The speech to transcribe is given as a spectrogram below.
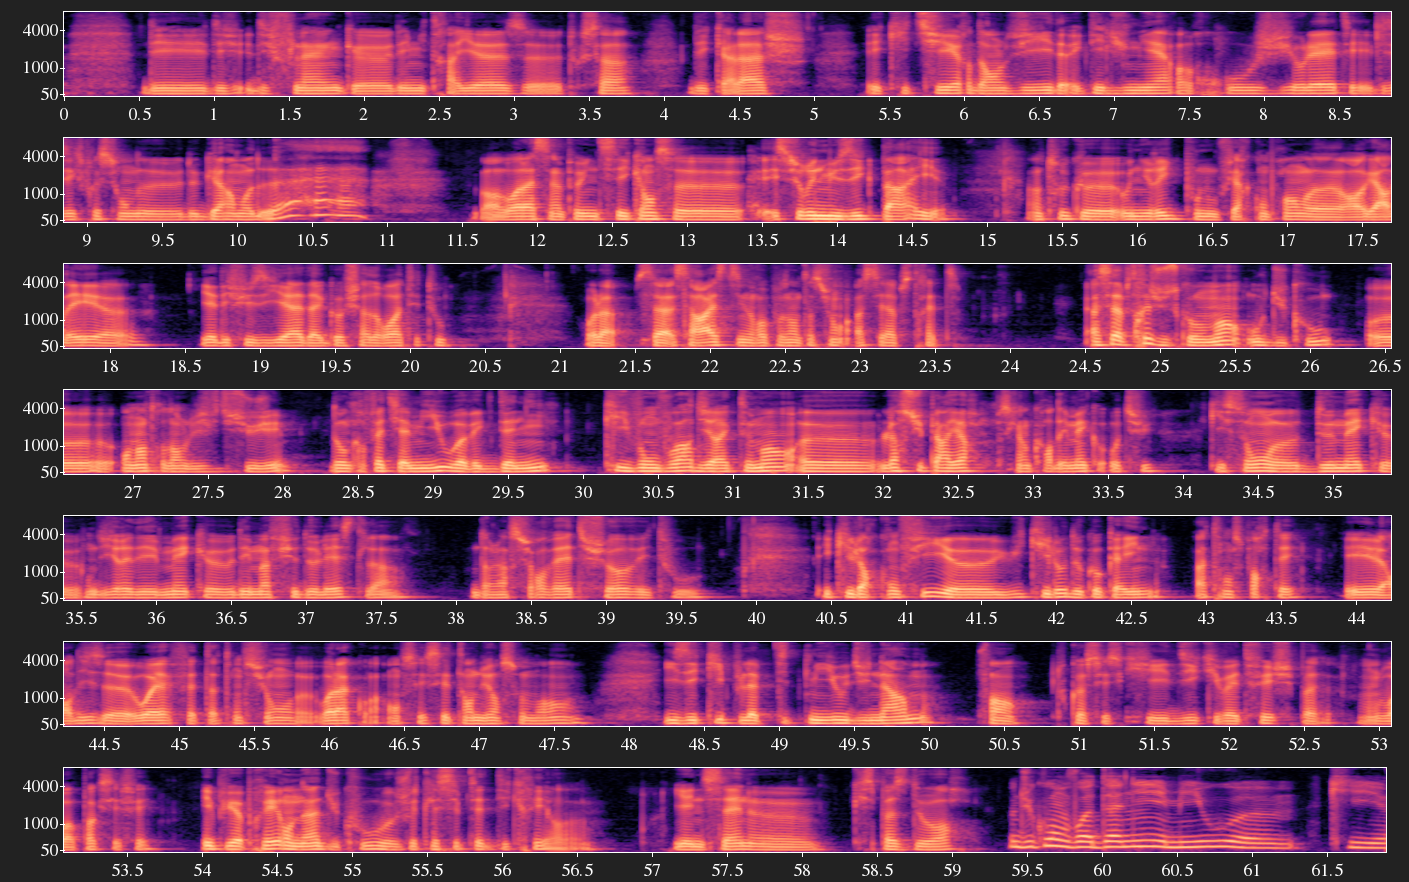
des, des, flingues, des mitrailleuses, tout ça, des kalash, et qui tirent dans le vide avec des lumières rouges, violettes et des expressions de, de gars en mode ah bon, voilà, c'est un peu une séquence et sur une musique pareil, un truc euh, onirique pour nous faire comprendre. euh, regardez, euh, il y a des fusillades à gauche, à droite et tout. Voilà, ça, reste une représentation assez abstraite assez abstrait jusqu'au moment où du coup on entre dans le vif du sujet. Donc en fait il y a Miyu avec Danny qui vont voir directement leur supérieur parce qu'il y a encore des mecs au-dessus qui sont deux mecs, on dirait des mecs des mafieux de l'est là, dans leur survêt chauve et tout, et qui leur confient euh, 8 kilos de cocaïne à transporter. Et ils leur disent euh, ouais faites attention, euh, voilà quoi, on sait que c'est tendu en ce moment. Ils équipent la petite Miyu d'une arme, enfin en tout cas c'est ce qui est dit qui va être fait, je sais pas, on ne voit pas que c'est fait. Et puis après, on a du coup, euh, je vais te laisser peut-être décrire. Il y a une scène qui se passe dehors. Du coup, on voit Danny et euh, qui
